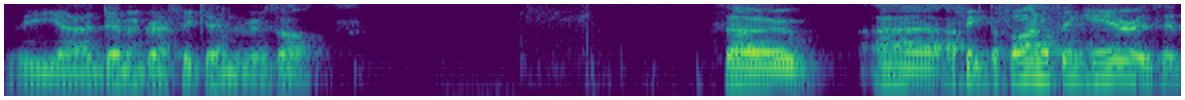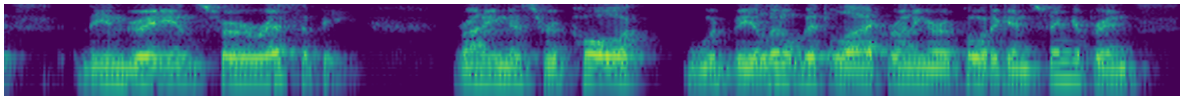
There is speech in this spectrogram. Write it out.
the uh, demographic end results. So uh, I think the final thing here is it's the ingredients for a recipe. Running this report would be a little bit like running a report against fingerprints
